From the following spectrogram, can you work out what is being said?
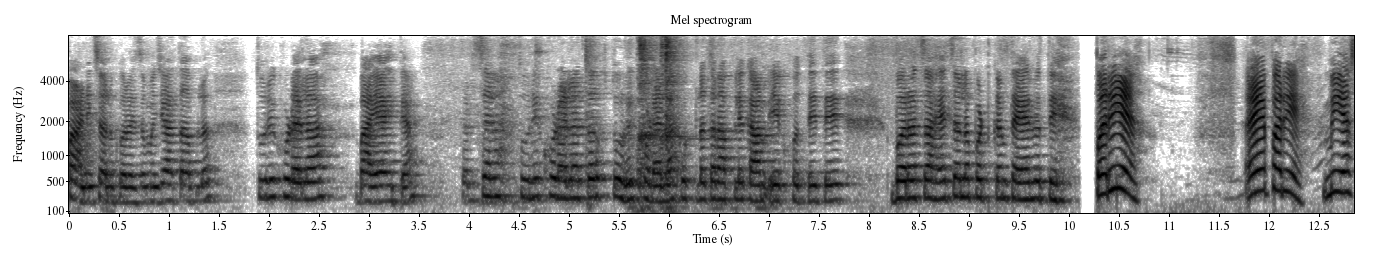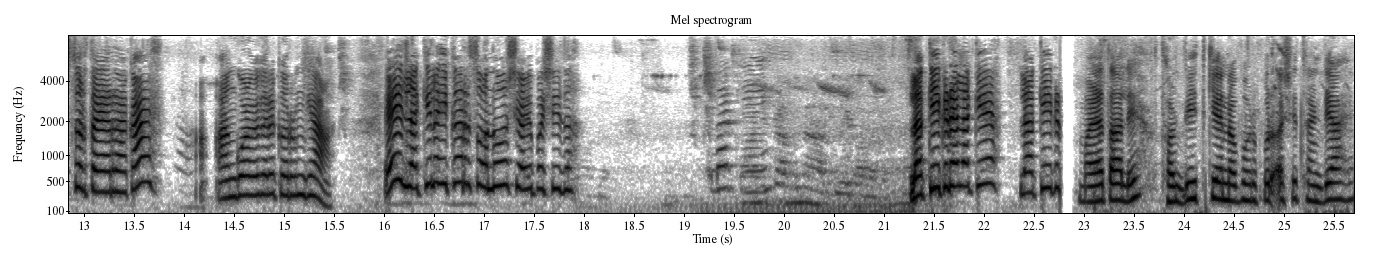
पाणी चालू करायचं. म्हणजे आता आपलं तुरी खोडायला बाया आहेत त्या. तर चला तुरी खोडायला तर तुरी खोडायला. कुठलं तर आपले काम एक होते ते बरंच आहे. चला पटकन तयार होते. परी! ए परी मी येस तर तयार राहा काय? आंघोळ वगैरे करून घ्या. ए लकीला ही कर सोनू शेळीपाशी जा. लकी इकडे लकी लकी इकडे. मळ्यात आले. थंडी इतकी आहे ना भरपूर अशी थंडी आहे.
